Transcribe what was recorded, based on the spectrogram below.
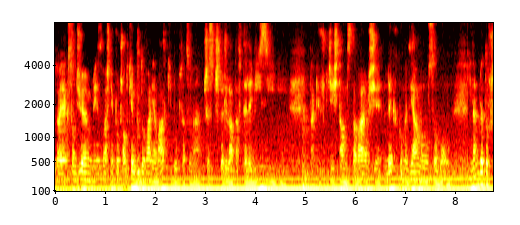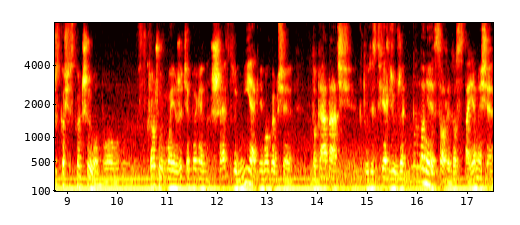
która jak sądziłem jest właśnie początkiem budowania marki, bo pracowałem przez 4 lata w telewizji i tak już gdzieś tam stawałem się lekko medialną osobą i nagle to wszystko się skończyło, bo wkroczył w moje życie pewien szef, z którym nijak nie mogłem się dogadać, który stwierdził, że no, no nie, sorry, rozstajemy się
